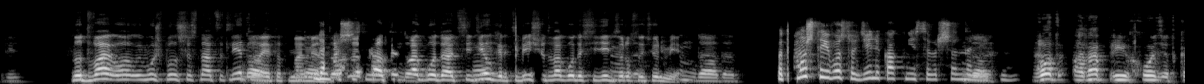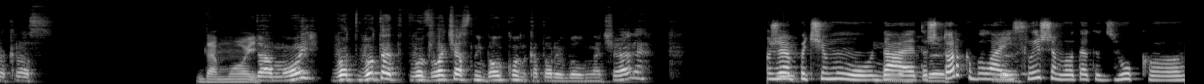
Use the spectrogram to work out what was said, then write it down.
перейти. Ну, два, он- ему же было 16 лет Да, на этот да. момент. Да, Она 16, сказала, ты да. два года отсидел, Ну, говорит, тебе еще два года сидеть в ну, взрослой да. тюрьме. Да, да. Потому что его судили как несовершеннолетнего. Вот она приходит как раз Домой. домой. Вот, вот этот вот злочастный балкон, который был в начале. Уже И- почему, Ну, да, эта да, шторка была, и да. слышим вот этот звук э,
